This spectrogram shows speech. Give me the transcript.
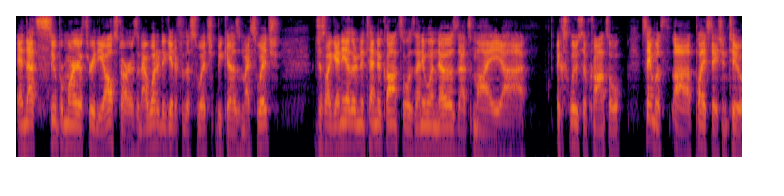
and that's Super Mario 3D All-Stars. And I wanted to get it for the Switch because my Switch just like any other Nintendo console, as anyone knows, that's my uh, exclusive console. Same with uh, PlayStation 2.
